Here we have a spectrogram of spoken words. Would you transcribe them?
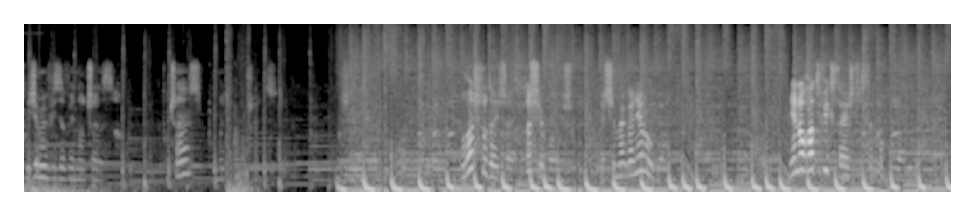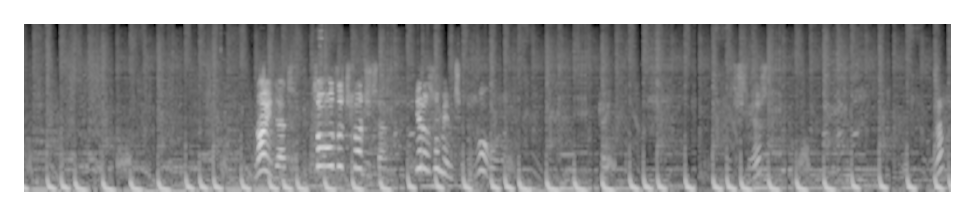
Pójdziemy widzowie na często. Po często? Po mega często. No chodź tutaj często, co się boisz? Ja się mega nie lubię. Nie no, hotfixa jeszcze sobie poprawił. No i dead. Co o co ci chodzi, Cez? Nie rozumiem cię w ogóle. Jest? Dobrze?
